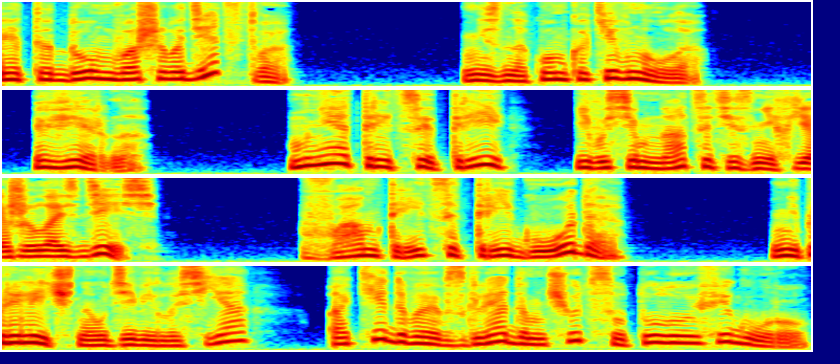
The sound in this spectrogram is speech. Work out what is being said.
«Это дом вашего детства?» Незнакомка кивнула. «Верно. Мне 33, и 18 из них я жила здесь». «Вам 33 года?» Неприлично удивилась я, окидывая взглядом чуть сутулую фигуру.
